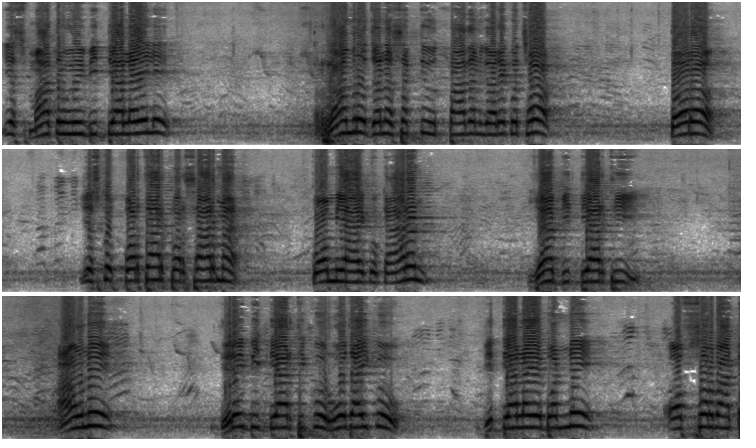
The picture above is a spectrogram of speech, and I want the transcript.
यस मातृभूमि विद्यालयले राम्रो जनशक्ति उत्पादन गरेको छ तर यसको प्रचार प्रसारमा कमी आएको कारण यहाँ विद्यार्थी आउने धेरै विद्यार्थीको रोजाइको विद्यालय बन्ने अवसरबाट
